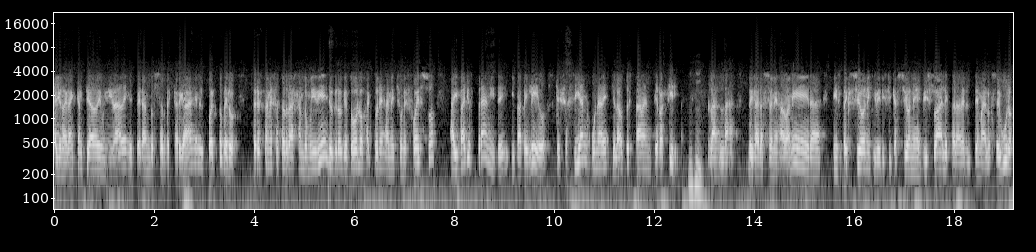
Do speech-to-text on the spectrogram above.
hay una gran cantidad de unidades esperando ser descargadas en el puerto, pero pero esta mesa está trabajando muy bien, yo creo que todos los actores han hecho un esfuerzo, hay varios trámites y papeleos que se hacían una vez que el auto estaba en tierra firme, uh -huh. las, las declaraciones aduaneras, inspecciones y verificaciones visuales para ver el tema de los seguros,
